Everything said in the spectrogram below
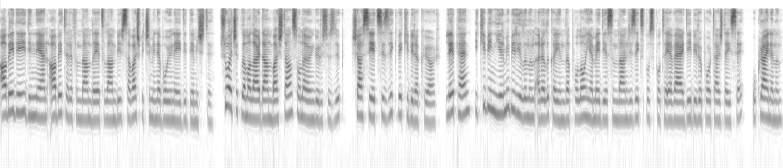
ABD'yi dinleyen AB tarafından dayatılan bir savaş biçimine boyun eğdi demişti. Şu açıklamalardan baştan sona öngörüsüzlük, şahsiyetsizlik ve kibir akıyor. Le Pen, 2021 yılının Aralık ayında Polonya medyasından Rizexpospota'ya verdiği bir röportajda ise, Ukrayna'nın,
